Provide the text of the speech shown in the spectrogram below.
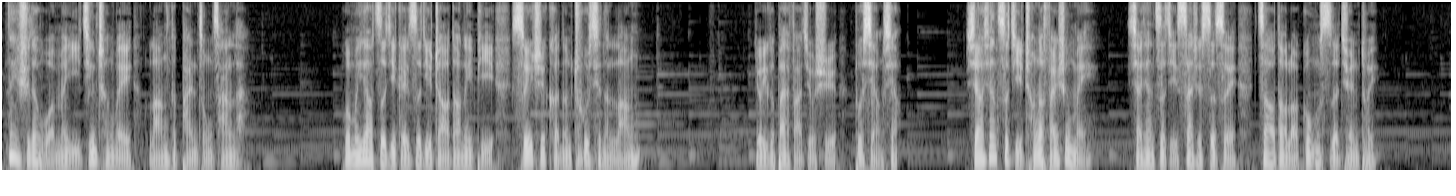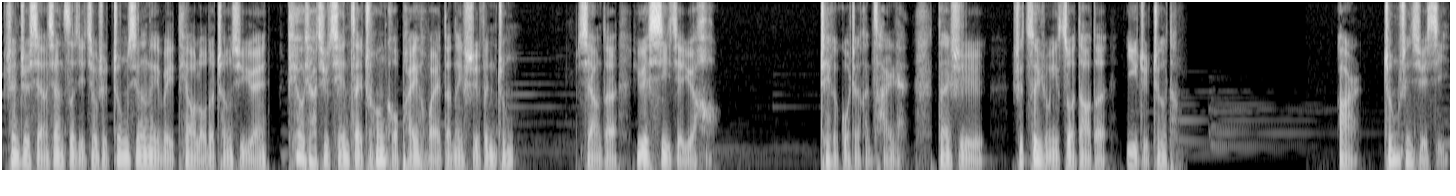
那时的我们已经成为狼的盘中餐了。我们要自己给自己找到那匹随时可能出现的狼。有一个办法就是多想象，想象自己成了樊胜美，想象自己三十四岁遭到了公司的劝退，甚至想象自己就是中心的那位跳楼的程序员，跳下去前在窗口徘徊的那十分钟，想的越细节越好。这个过程很残忍，但是是最容易做到的，一直折腾。二，终身学习。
